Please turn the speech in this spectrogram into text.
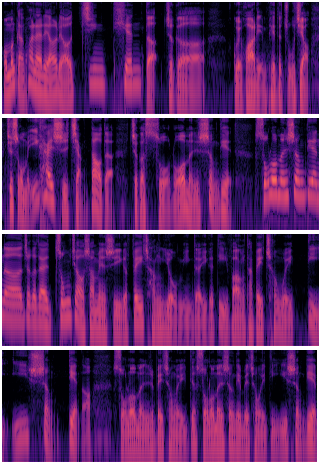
我们赶快来聊一聊今天的这个鬼话连篇的主角，就是我们一开始讲到的这个所罗门圣殿。所罗门圣殿呢，这个在宗教上面是一个非常有名的一个地方，它被称为第一圣殿啊。所罗门就被称为所罗门圣殿，被称为第一圣殿。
